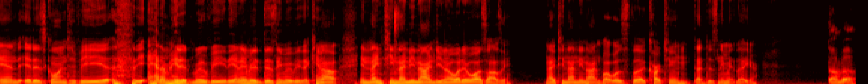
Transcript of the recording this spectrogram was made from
And it is going to be the animated movie, the animated Disney movie that came out in 1999. Do you know what it was, Ozzy? 1999. What was the cartoon that Disney made that year? Dumbo.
